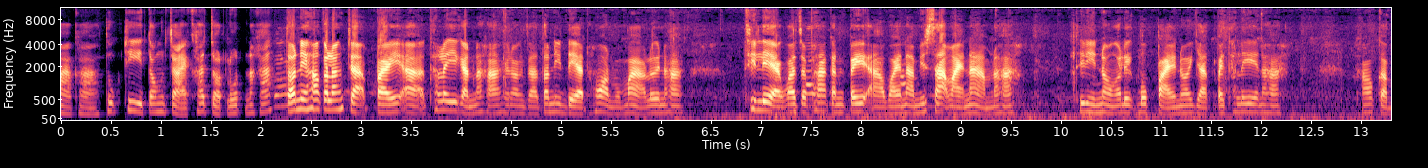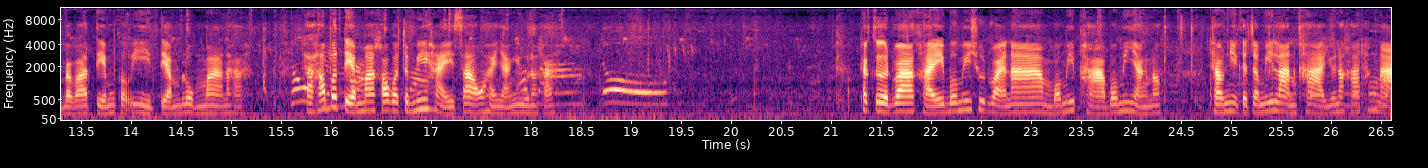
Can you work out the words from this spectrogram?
มากๆค่ะ ทุกที่ต้องจ่ายค่าจอดรถนะคะ ตอนนี้เขากำลังจะไปอ่าทะเลกันนะคะพี่น้องจ๋าตอนนี้แดดร้อนมากๆเลยนะคะ ที่แรกว่าจะพากันไปอ่าว่ายน้ำอยุสระว่ายน้ำนะคะ ที่นี่น้องอเล็กบ่ไปเนาะอยากไปทะเลนะคะเขากับแบบว่าเตรียมเก้าอี้เตรียมลมมานะคะ ถ้าเขาเตรียมมาเขาก็จะมีไหเศร้าไหหยังอยู่นะคะ ถ้าเกิดว่าใครบ่มีชุดว่ายน้ำบ่มีผ้าบ่มีหยังเนาะแถวนี้ก็จะมีร้านค้าอยู่นะคะ ทั้งหนา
